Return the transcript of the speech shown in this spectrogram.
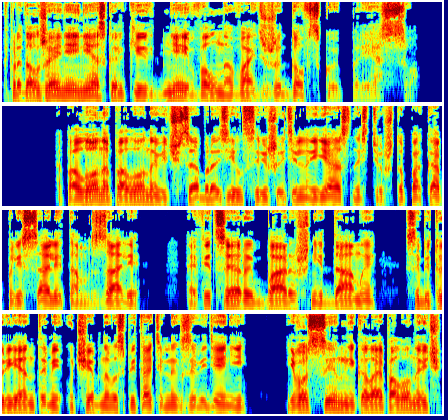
в продолжение нескольких дней волновать жидовскую прессу. Аполлон Аполлонович сообразил с решительной ясностью, что пока плясали там в зале, офицеры, барышни, дамы с абитуриентами учебно-воспитательных заведений, его сын Николай Аполлонович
